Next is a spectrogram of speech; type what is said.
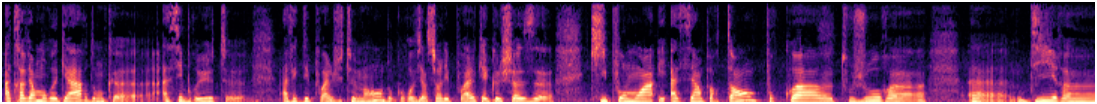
à travers mon regard, donc euh, assez brut, euh, avec des poils justement. Donc on revient sur les poils, quelque chose qui pour moi est assez important. Pourquoi toujours euh, dire euh,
